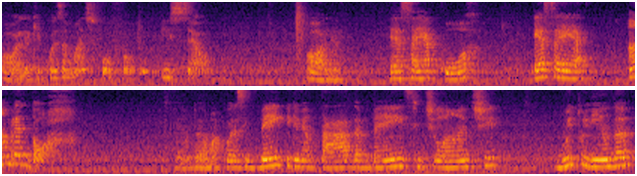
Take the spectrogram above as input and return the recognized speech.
Olha, que coisa mais fofa, o pincel. Olha, essa é a cor. Essa é a Ambredor cor assim bem pigmentada, bem cintilante, muito linda.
